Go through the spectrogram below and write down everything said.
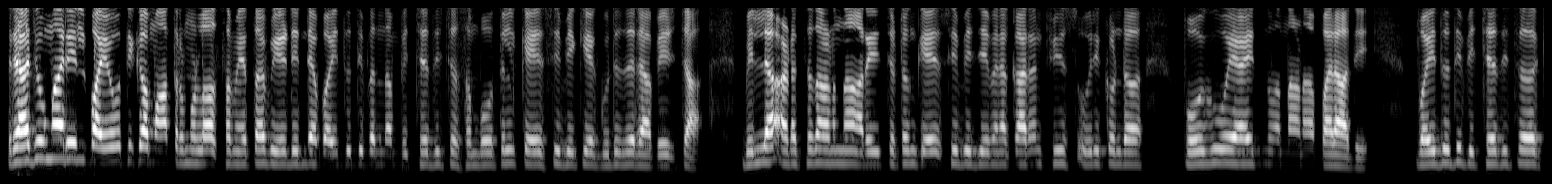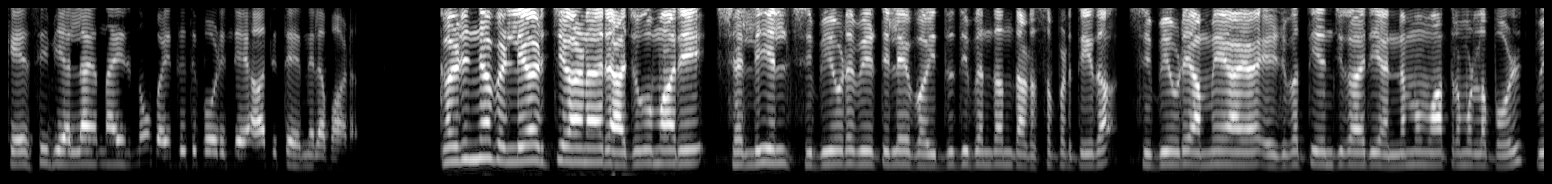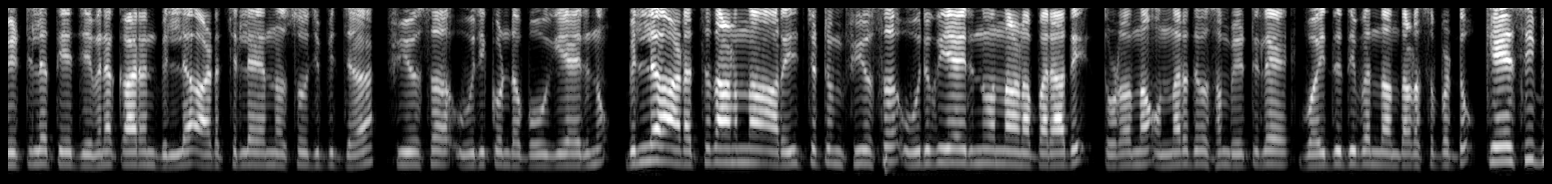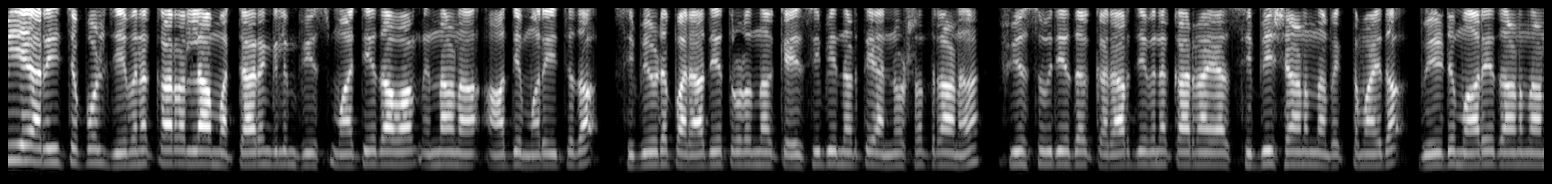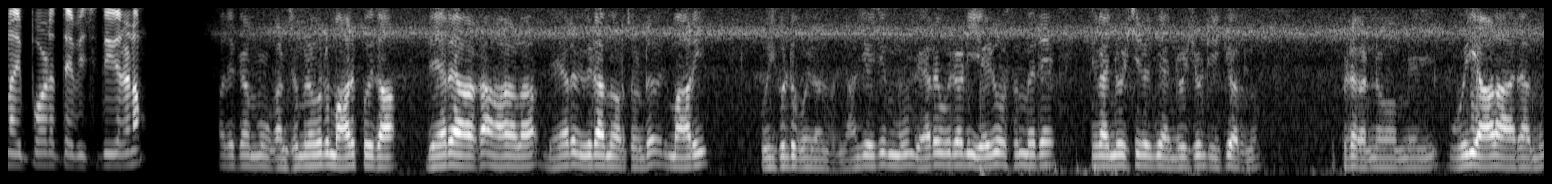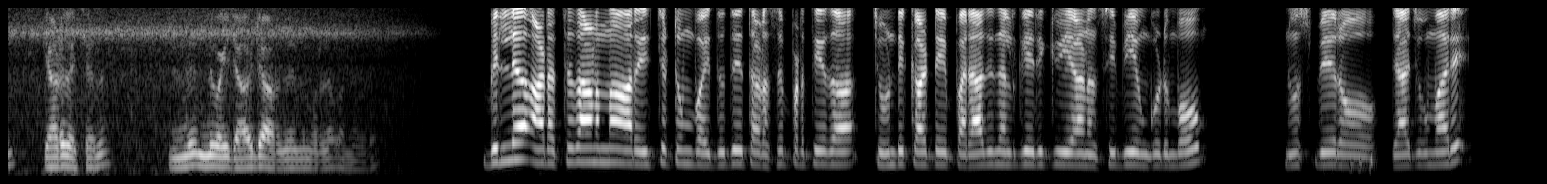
രാജകുമാരിയിൽ വയോധിക മാത്രമുള്ള സമയത്ത് വീടിന്റെ വൈദ്യുതി ബന്ധം വിച്ഛേദിച്ച സംഭവത്തിൽ കെ എസ് ഗുരുതര വീഴ്ച. ബില്ല് അടച്ചതാണെന്ന് അറിയിച്ചിട്ടും കെ എസ് ജീവനക്കാരൻ ഫീസ് ഊരിക്കൊണ്ട് പോകുകയായിരുന്നുവെന്നാണ് പരാതി. വൈദ്യുതി വിച്ഛേദിച്ചത് കെ എസ് അല്ല എന്നായിരുന്നു വൈദ്യുതി ബോർഡിന്റെ ആദ്യത്തെ നിലപാട്. കഴിഞ്ഞ വെള്ളിയാഴ്ചയാണ് രാജകുമാരി ഷല്ലിയിൽ സിബിയുടെ വീട്ടിലെ വൈദ്യുതി ബന്ധം തടസ്സപ്പെടുത്തിയത്. സിബിയുടെ അമ്മയായ എഴുപത്തിയഞ്ചുകാരി അന്നമ്മ മാത്രമുള്ളപ്പോൾ വീട്ടിലെത്തിയ ജീവനക്കാരൻ ബില്ല് അടച്ചില്ല എന്ന് സൂചിപ്പിച്ച് ഫ്യൂസ് ഊരിക്കൊണ്ട് പോവുകയായിരുന്നു. ബില്ല് അടച്ചതാണെന്ന് അറിയിച്ചിട്ടും ഫ്യൂസ് ഊരുകയായിരുന്നുവെന്നാണ് പരാതി. തുടർന്ന് ഒന്നര ദിവസം വീട്ടിലെ വൈദ്യുതി ബന്ധം തടസ്സപ്പെട്ടു. കെ സി ബിയെ അറിയിച്ചപ്പോൾ ജീവനക്കാരല്ല മറ്റാരെങ്കിലും ഫ്യൂസ് മാറ്റിയതാവാം എന്നാണ് ആദ്യം അറിയിച്ചത്. സിബിയുടെ പരാതിയെ തുടർന്ന് കെ സി ബി നടത്തിയ അന്വേഷണത്തിലാണ് ഫ്യൂസ് ഊരിയത് കരാർ ജീവനക്കാരനായ സിബീഷാണെന്ന് വ്യക്തമായത്. വീട് മാറിയതാണെന്നാണ് ഇപ്പോഴത്തെ വിശദീകരണം. അതൊക്കെ കൺസ്യൂമർ മാറിപ്പോയതാ. വേറെ ആളെ വേറെ വീടാന്ന് ഓർത്തുകൊണ്ട് മാറി ഊരിക്കൊണ്ട് പോയതാന്ന് പറഞ്ഞു. ഞാൻ ചോദിച്ചു "മൂ- വേറെ ഊരാണ് ഏഴ് ദിവസം വരെ നിങ്ങൾ അന്വേഷിച്ചിട്ട് വെച്ച് അന്വേഷിച്ചുകൊണ്ടിരിക്കുമായിരുന്നു ഇപ്പോഴെ കണ്ണു ഈ ഊരി ആളാരാന്നും ഇയാൾ വെച്ചെന്ന് ഇന്ന് ഇന്ന് വൈ രാവിലെ അറിഞ്ഞതെന്ന് പറഞ്ഞ് വന്നത്. ബില്ല് അടച്ചതാണെന്ന് അറിയിച്ചിട്ടും വൈദ്യുതി തടസ്സപ്പെടുത്തിയത് ചൂണ്ടിക്കാട്ടി പരാതി നൽകിയിരിക്കുകയാണ് സിബിയും കുടുംബവും. ന്യൂസ് ബ്യൂറോ രാജകുമാരി.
